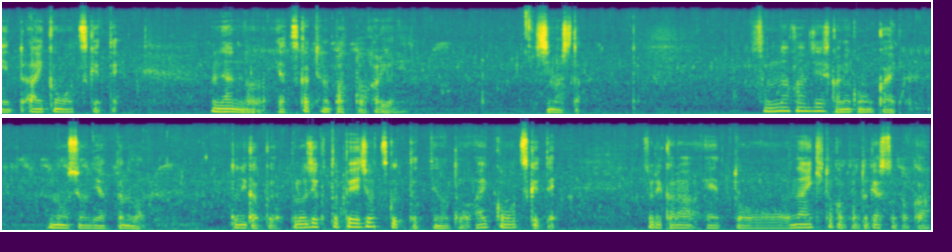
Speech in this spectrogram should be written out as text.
えー、とアイコンをつけて、何のやつかっていうのをパッとわかるようにしました。そんな感じですかね、今回。 Notion でやったのは。とにかく、プロジェクトページを作ったっていうのと、アイコンをつけて、それから、えっ、ー、と、ナイキとか、ポッドキャストとか、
